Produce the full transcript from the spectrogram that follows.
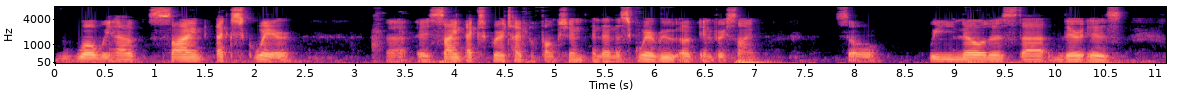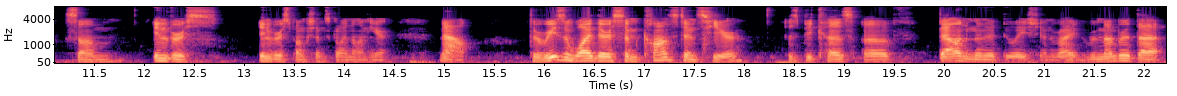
well, we have sine x squared, uh, a sine x squared type of function, and then the square root of inverse sine. So we notice that there is some inverse inverse functions going on here. Now, the reason why there are some constants here is because of bound manipulation, right? Remember that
